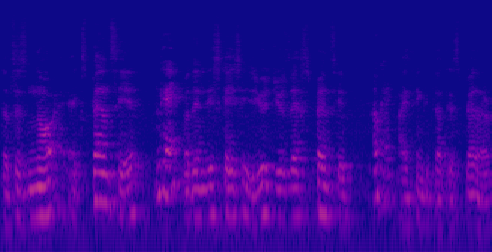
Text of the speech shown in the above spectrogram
That is not expensive, Okay. but in this case, if you use the expensive, Okay. I think that is better.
